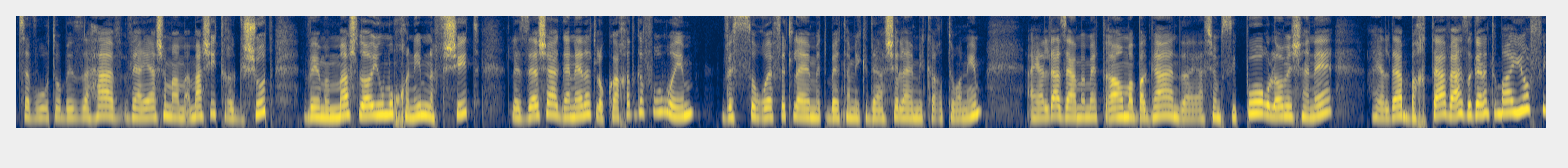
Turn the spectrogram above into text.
צבעו אותו בזהב, והיה שם ממש התרגשות, והם ממש לא היו מוכנים נפשית לזה שהגננת לוקחת גפרורים, ושורפת להם את בית המקדש שלהם מקרטונים. הילדה, זה היה באמת טראומה בגן, זה היה שם סיפור, לא משנה. הילדה בכתה, ואז הגננת אמרה, יופי,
